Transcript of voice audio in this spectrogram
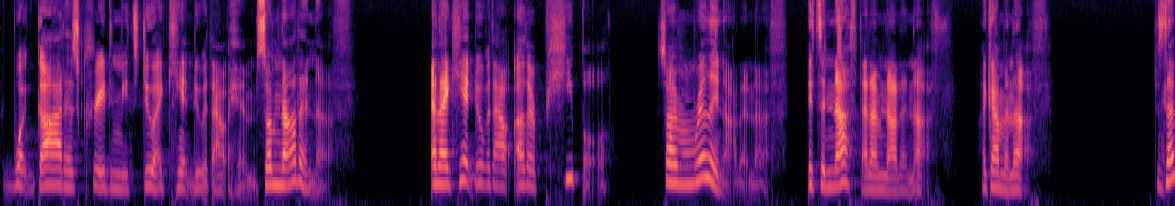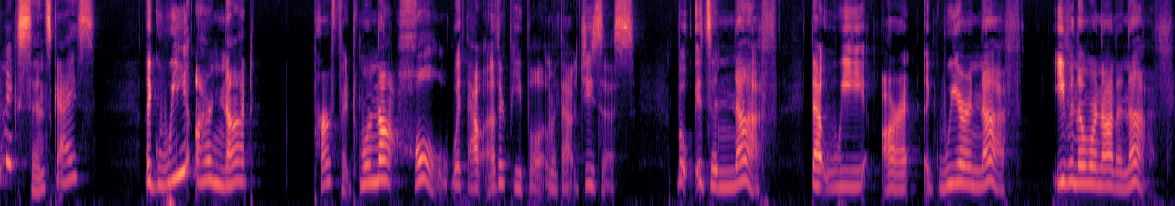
What God has created me to do, I can't do without him. So I'm not enough. And I can't do it without other people. So I'm really not enough. It's enough that I'm not enough. Like I'm enough. Does that make sense, guys? Like we are not perfect. We're not whole without other people and without Jesus. But it's enough that we are like we are enough even though we're not enough.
